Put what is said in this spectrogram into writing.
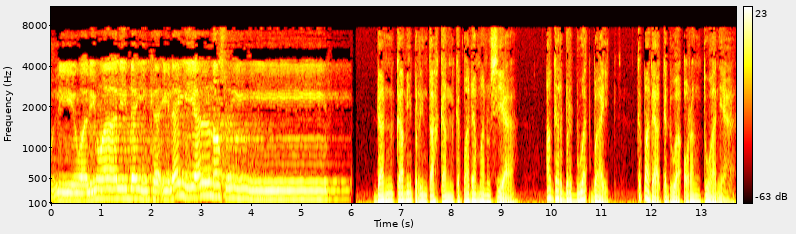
لي ولوالديك إلي المصير Dan kami perintahkan kepada manusia agar berbuat baik kepada kedua orang tuanya.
